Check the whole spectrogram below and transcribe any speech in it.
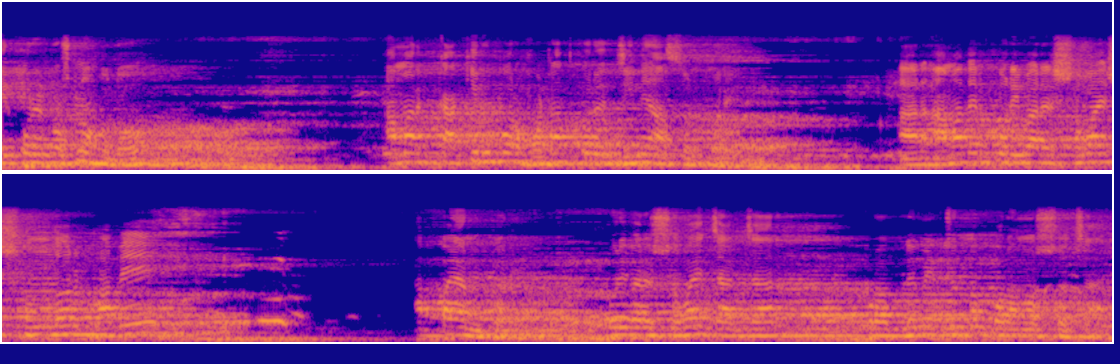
এরপরে প্রশ্ন হলো, আমার কাকির উপর হঠাৎ করে জিনে আসর করে আর আমাদের পরিবারের সবাই সুন্দরভাবে আপ্যায়ন করে। পরিবারের সবাই যার যার প্রবলেমের জন্য পরামর্শ চায়।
